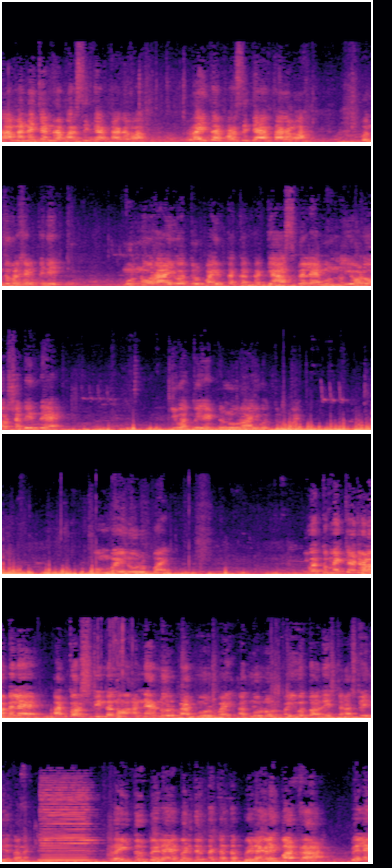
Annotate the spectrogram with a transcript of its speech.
ಸಾಮಾನ್ಯ ಜನರ ಪರಿಸ್ಥಿತಿ ಅರ್ಥ ಆಗಲ್ವಾ? ರೈತರ ಪರಿಸ್ಥಿತಿ ಅರ್ಥ ಆಗಲ್ವಾ? ಬಂಧುಗಳು ಹೇಳ್ತೀನಿ, ಮುನ್ನೂರ ಐವತ್ತು ರೂಪಾಯಿ ಇರ್ತಕ್ಕಂಥ ಗ್ಯಾಸ್ ಬೆಲೆ ಮುನ್ನ ಏಳು ವರ್ಷದ ಹಿಂದೆ ಇವತ್ತು ಎಂಟು ನೂರ ಐವತ್ತು ರೂಪಾಯಿ. ಒಂಬೈನೂರು ರೂಪಾಯಿ. ಇವತ್ತು ಮೆಕ್ಕೆಜೋಳ ಬೆಲೆ ಹತ್ತು ವರ್ಷದಿಂದನೂ ಹನ್ನೆರಡು ನೂರು ರೂಪಾಯಿ, ಹದಿಮೂರು ರೂಪಾಯಿ, ಹದಿಮೂರು ನೂರು ರೂಪಾಯಿ. ಇವತ್ತು ಅದೇ ಅಷ್ಟೇ ಇದೆ ತಾನೆ. ರೈತರು ಬೆಳೆ ಬೆಳೆದಿರ್ತಕ್ಕಂಥ ಬೆಳೆಗಳಿಗೆ ಮಾತ್ರ ಬೆಲೆ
